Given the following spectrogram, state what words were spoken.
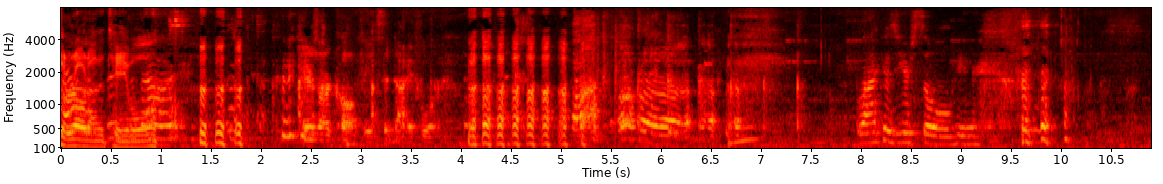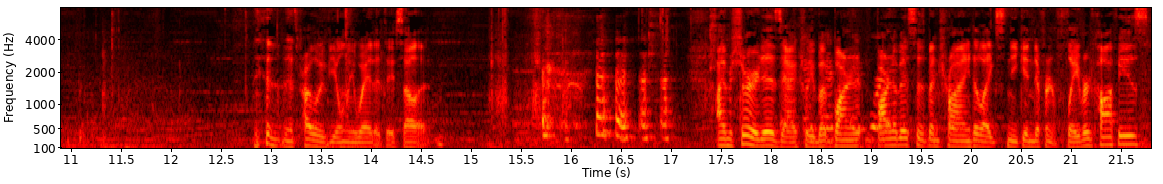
Throw it on the table. Here's our coffee It's to die for. Black is your soul here. That's probably the only way that they sell it. I'm sure it is actually, but Barn- Barnabas has been trying to like sneak in different flavored coffees,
